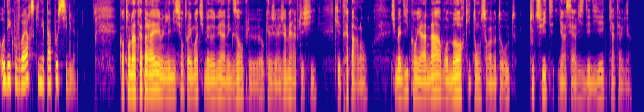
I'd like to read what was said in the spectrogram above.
au découvreur, ce qui n'est pas possible. Quand on a préparé l'émission, toi et moi, tu m'as donné un exemple auquel j'avais jamais réfléchi, qui est très parlant. Tu m'as dit quand il y a un arbre mort qui tombe sur une autoroute, tout de suite, il y a un service dédié qui intervient.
